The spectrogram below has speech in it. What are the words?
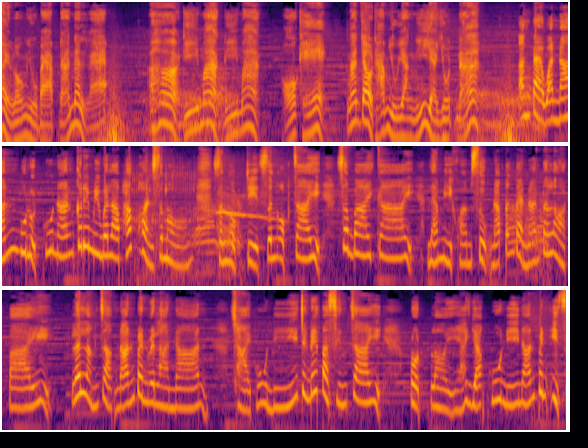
อยๆ ลงอยู่แบบนั้นนั่นแหละอ่าดีมากดีมาก โอเค งั้นเจ้าทำอยู่อย่างนี้อย่าหยุดนะ ตั้งแต่วันนั้นบุรุษผู้นั้นก็ได้มีเวลาพักผ่อนสมอง สงบจิตสงบใจ สบายกาย และมีความสุขนับตั้งแต่นั้นตลอดไป และหลังจากนั้นเป็นเวลานาน ชายผู้นี้จึงได้ตัดสินใจ ปลดปล่อยให้ยักษ์ผู้นี้นั้นเป็นอิส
